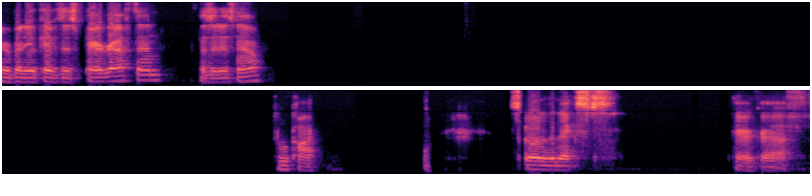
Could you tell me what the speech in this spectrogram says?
Everybody okay with this paragraph then, as it is now? Okay. Let's go on to the next paragraph.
